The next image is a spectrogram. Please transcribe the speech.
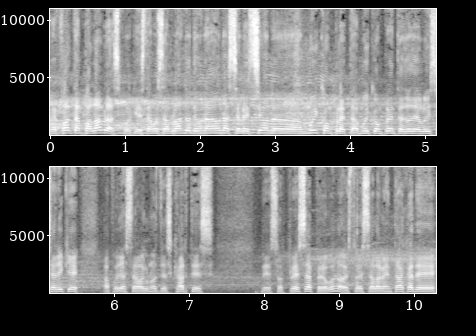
me faltan palabras porque estamos hablando de una, una selección eh, muy completa, muy completa, donde Luis Enrique ha podido hacer algunos descartes de sorpresa, pero bueno, esto es la ventaja de,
